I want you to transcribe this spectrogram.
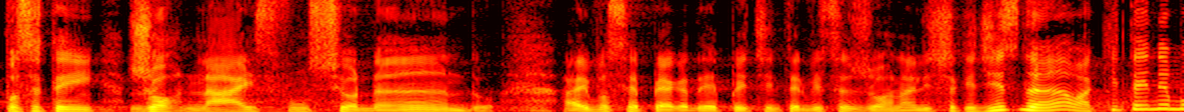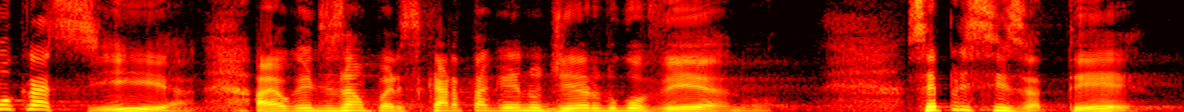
você tem jornais funcionando, aí você pega, de repente, entrevistas de jornalista que diz, não, aqui tem democracia. Aí alguém diz, não, esse cara está ganhando dinheiro do governo. Você precisa ter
